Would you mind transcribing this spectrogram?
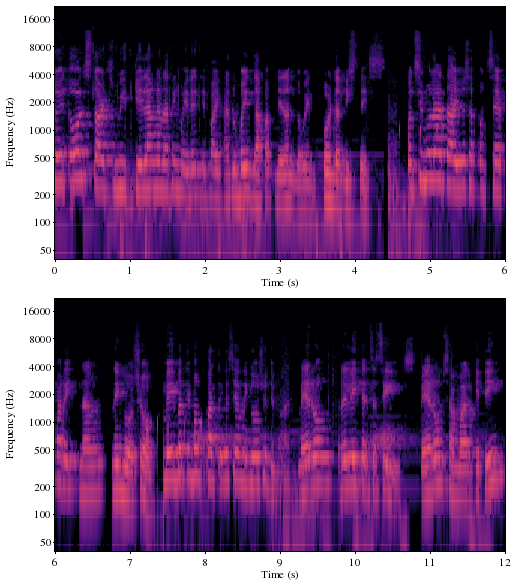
So, it all starts with kailangan natin ma-identify ano ba yung dapat nilang gawin for the business. Magsimula tayo sa pag-separate ng negosyo. May iba't ibang parte kasi ang negosyo, di ba? Merong related sa sales, merong sa marketing,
